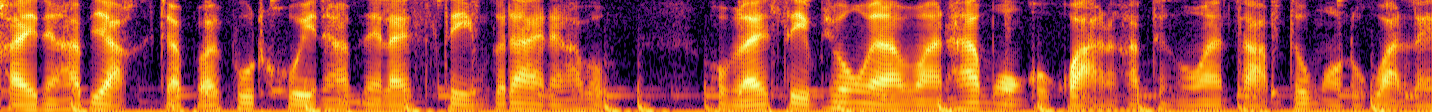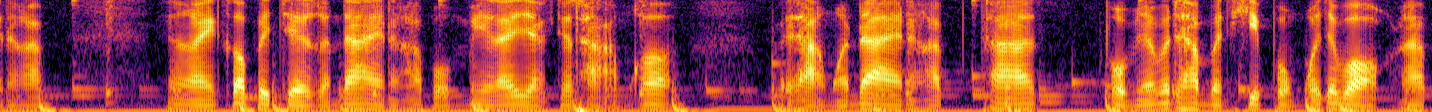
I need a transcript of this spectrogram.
ใครนะครับอยากจะไปพูดคุยนะครับในไลฟ์สตรีมก็ได้นะครับผม ผมไลฟ์สตรีมช่วงเวลาประมาณ5โมงกว่าๆนะครับ ถึงประมาณ3ทุ่มของทุกวันเลยนะครับ ยังไงก็ไปเจอกันได้นะครับ ผม มีอะไรอยากจะถามก็ไปถามกันได้นะครับ ถ้าผมยังไม่ได้ทำเป็นคลิปผมก็จะบอกนะครับ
